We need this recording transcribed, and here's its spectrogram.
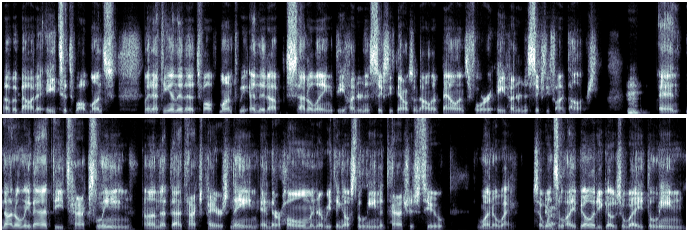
of about eight to twelve months, and at the end of the twelfth month, we ended up settling the hundred and sixty thousand dollar balance for eight hundred and sixty five dollars. Hmm. And not only that, the tax lien on that, that taxpayer's name and their home and everything else the lien attaches to went away. So once the liability goes away, the lien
